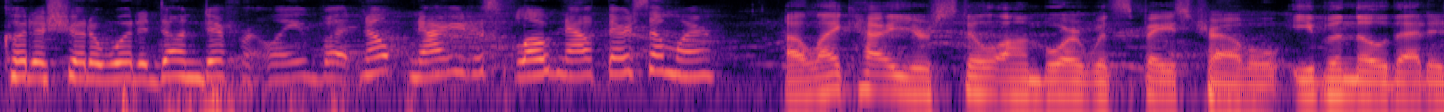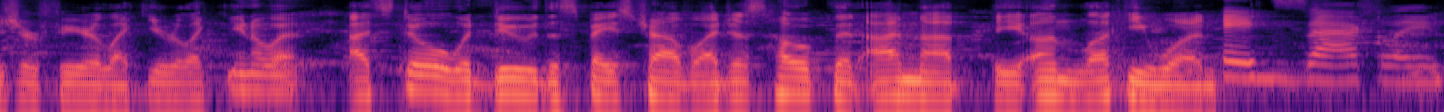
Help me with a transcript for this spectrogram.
coulda, shoulda, woulda done differently. But nope, now you're just floating out there somewhere. I like how you're still on board with space travel, even though that is your fear. Like you're like, you know what? I still would do the space travel. I just hope that I'm not the unlucky one. Exactly.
